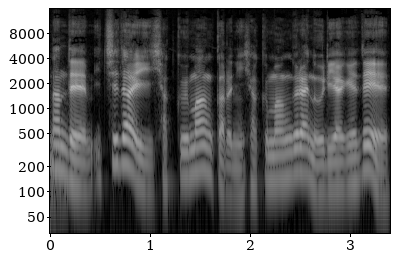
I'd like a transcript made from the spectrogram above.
なんで1台100万から200万ぐらいの売り上げで、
